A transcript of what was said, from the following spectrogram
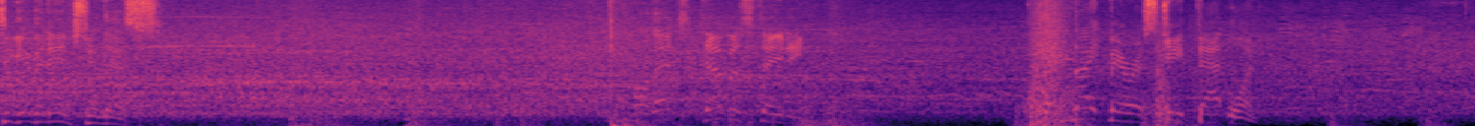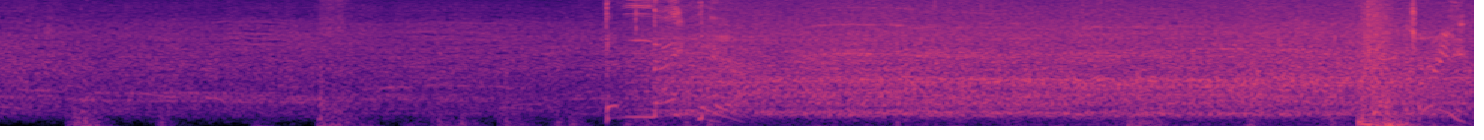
To give an inch in this. Oh, that's devastating. The Nightmare escaped that one. The Nightmare. Grief.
